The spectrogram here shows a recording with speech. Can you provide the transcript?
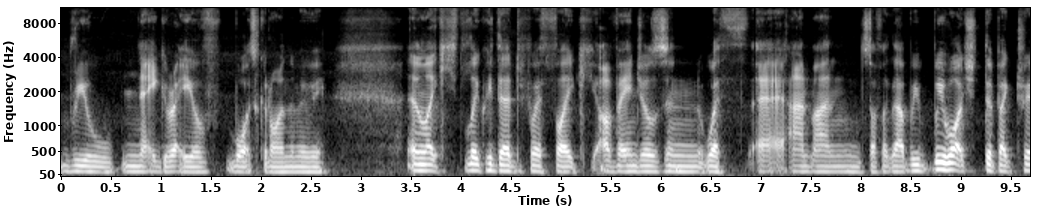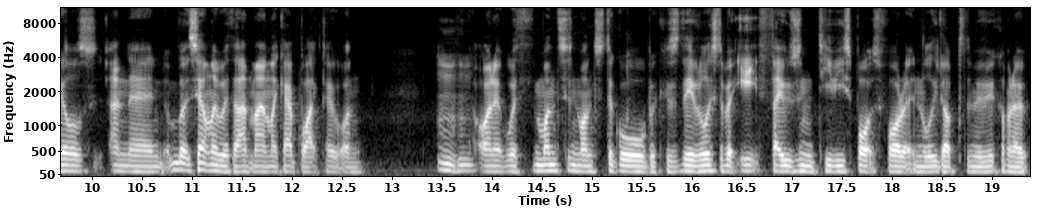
real nitty gritty of what's going on in the movie. And like like we did with like Avengers and with uh, Ant Man and stuff like that, we we watched the big trailers and then, but certainly with Ant Man, like I blacked out on on it with months and months to go because they released about eight thousand TV spots for it in the lead up to the movie coming out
